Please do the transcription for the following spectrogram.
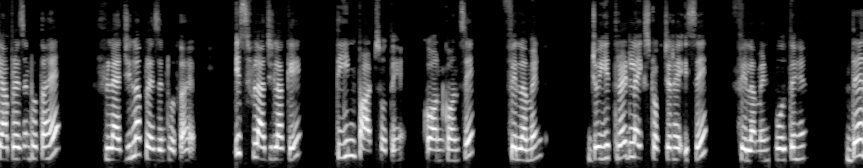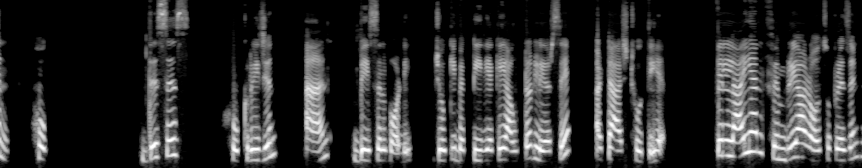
क्या प्रेजेंट होता है? फ्लैजिला प्रेजेंट होता है। इस फ्लैजिला के तीन पार्ट्स होते हैं। कौन कौन से? फिलामेंट जो ये थ्रेड लाइक स्ट्रक्चर है, इसे फिलामेंट बोलते हैं। Then hook this is hook region and basal body जो कि बैक्टीरिया के आउटर लेयर से अटैच्ड होती है। Pili and fimbriae are also present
